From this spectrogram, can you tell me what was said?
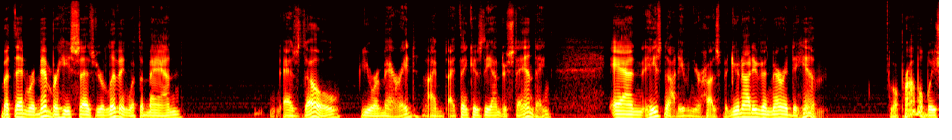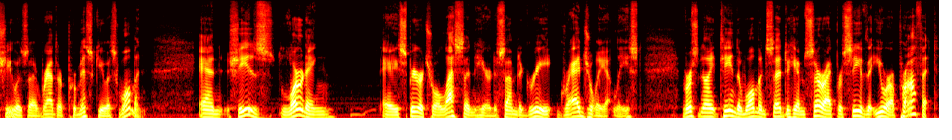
But then remember, he says you're living with a man as though you were married, I, I think is the understanding. And he's not even your husband. You're not even married to him. Well, probably she was a rather promiscuous woman. And she's learning a spiritual lesson here to some degree, gradually at least. Verse 19 The woman said to him, Sir, I perceive that you are a prophet.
